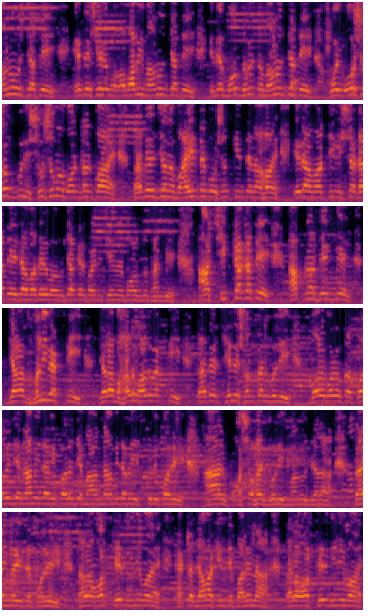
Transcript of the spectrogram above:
মানুষ যাতে, এদেশের অভাবী মানুষ যাতে, এদের মধ্যবিত্ত মানুষ যাতে ওই ওষুধগুলি সুষম বন্টন পায়, তাদের যেন বাহির থেকে ওষুধ কিনতে না হয়, এটা আমার চিকিৎসা খাতে, এটা আমাদের জাকের পার্টির চেয়ারম্যান বরাদ্দ থাকবে। আর শিক্ষা খাতে আপনারা দেখবেন, যারা ধনী ব্যক্তি, যারা ভালো ভালো ব্যক্তি, তাদের ছেলে সন্তানগুলি বড় বড় ক- কলেজে নামি দামি কলেজে নামি দামি স্কুলে পড়ে। আর অসহায় গরিব মানুষ যারা প্রাইমারিতে পড়ে, তারা অর্থের বিনিময়ে একটা জামা কিনতে পারে না, তারা অর্থের বিনিময়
